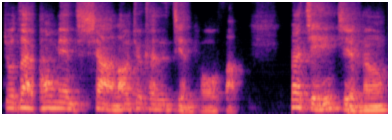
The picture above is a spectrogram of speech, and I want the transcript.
就在后面下，然后就开始剪头发。那剪一剪呢，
